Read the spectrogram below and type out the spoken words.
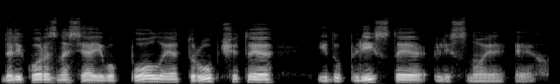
далеко разнося его полое, трубчатое, и дуплистое лесное эхо.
